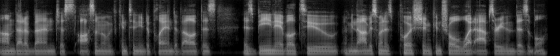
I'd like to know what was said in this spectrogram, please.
um, that have been just awesome and we've continued to play and develop is is being able to i mean the obvious one is push and control what apps are even visible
